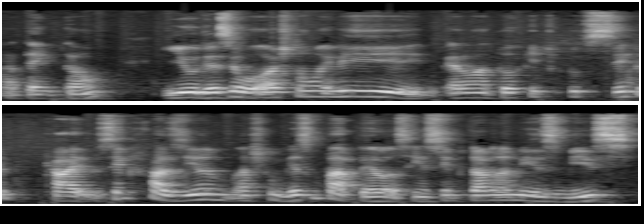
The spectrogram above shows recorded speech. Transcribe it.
até então. E o Denzel Washington, ele era um ator que tipo, sempre, sempre fazia, acho que o mesmo papel, assim, sempre estava na mesmice.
